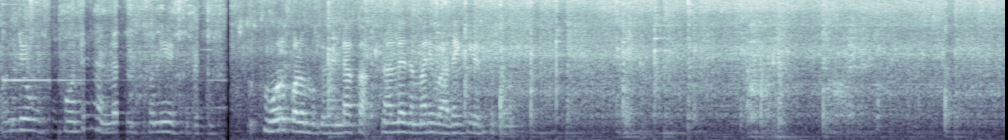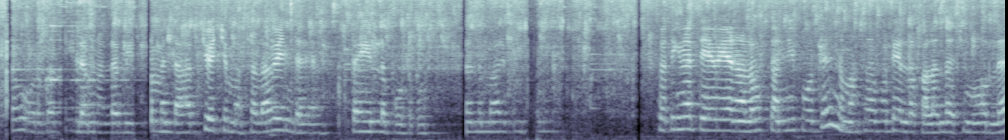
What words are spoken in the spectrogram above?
கொஞ்சம் உப்பு போட்டு நல்லா பீட் பண்ணி எடுத்துக்கணும் மோர் குழம்புக்கு வெண்டைக்காய் நல்லா இந்த மாதிரி வதக்கி எடுத்துக்கணும் ஒரு கட்டி இல்லாமல் நல்லா பீட் நம்ம இந்த அரைச்சி வச்ச மசாலாவே இந்த தயிரில் போட்டுக்கணும் இந்த மாதிரி பீட் பண்ணி. பார்த்திங்கன்னா தேவையான அளவு தண்ணி போட்டு இந்த மசாலா போட்டு எல்லாம் கலந்தாச்சு மோரில்.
